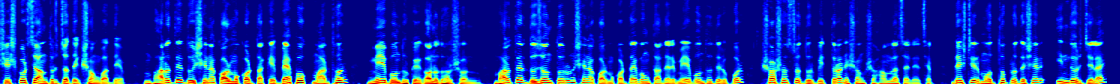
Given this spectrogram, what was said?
শেষ করছে আন্তর্জাতিক সংবাদে ভারতে দুই সেনা কর্মকর্তাকে ব্যাপক মারধর, মেয়ে বন্ধুকে গণধর্ষণ। ভারতের দুজন তরুণ সেনা কর্মকর্তা এবং তাদের মেয়ে বন্ধুদের উপর সশস্ত্র দুর্বৃত্তরা নৃশংস হামলা চালিয়েছে। দেশটির মধ্যপ্রদেশের ইন্দোর জেলায়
